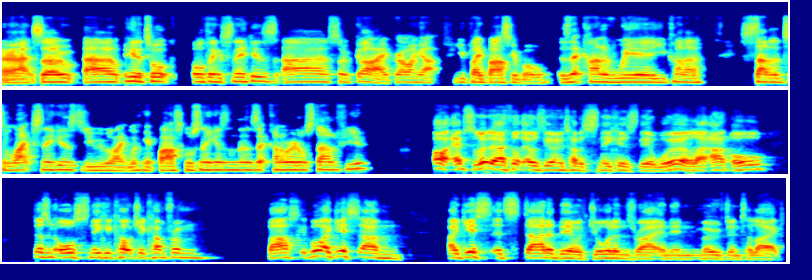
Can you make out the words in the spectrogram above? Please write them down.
All right. So uh, here to talk all things sneakers. Uh, so Guy, growing up, you played basketball. Is that kind of where you kind of started to like sneakers? You were like looking at basketball sneakers, and is that kind of where it all started for you? Oh, absolutely. I thought that was the only type of sneakers there were. Like, aren't all doesn't all sneaker culture come from basketball? I guess. Um, I guess it started there with Jordans, right, and then moved into like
